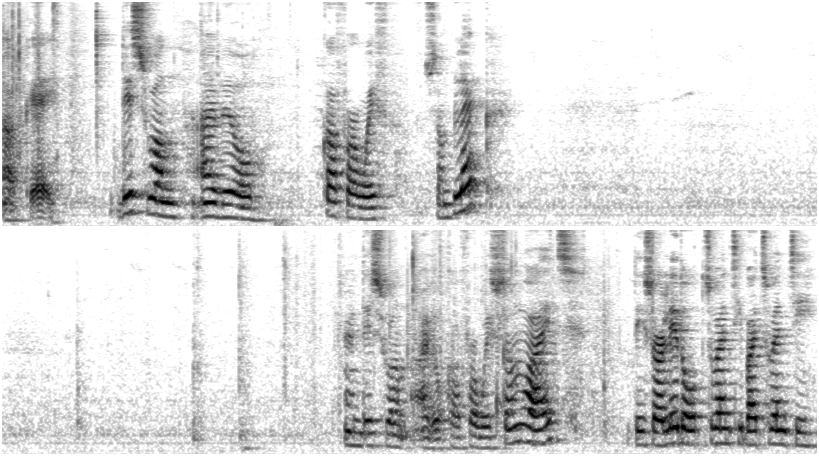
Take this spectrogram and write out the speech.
Okay, this one I will cover with some black. And this one I will cover with some white. These are little 20 by 20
